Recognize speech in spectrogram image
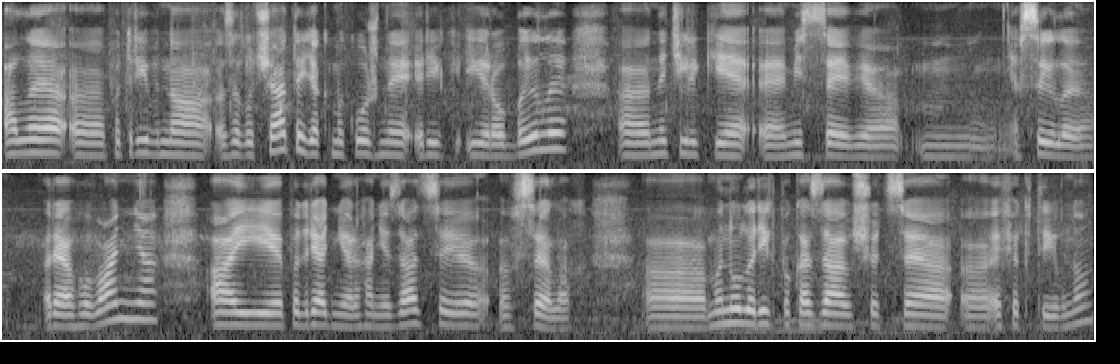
але е, потрібно залучати, як ми кожен рік і робили, е, не тільки е, місцеві сили. Реагування, а й подрядні організації в селах. Е, Минулий рік показав, що це е, ефективно,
